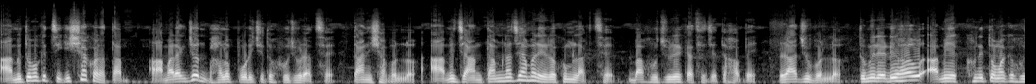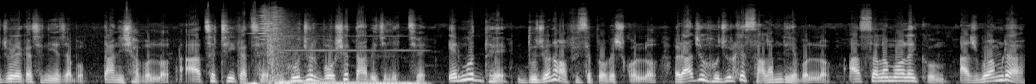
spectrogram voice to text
আমি তোমাকে চিকিৎসা করাতাম। আমার একজন ভালো পরিচিত হুজুর আছে। তানিশা বলল আমি জানতাম না যে আমার এরকম লাগছে, বা হুজুরের কাছে যেতে হবে। রাজু বলল, তুমি রেডি হও, আমি এক্ষুনি তোমাকে হুজুরের কাছে নিয়ে যাব। তানিশা বলল আচ্ছা ঠিক আছে। হুজুর বসে তাবিজ লিখছে। এর মধ্যে দুজনে অফিসে প্রবেশ করল। রাজু হুজুরকে সালাম দিয়ে বলল, আসসালামু আলাইকুম, আসব আমরা?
